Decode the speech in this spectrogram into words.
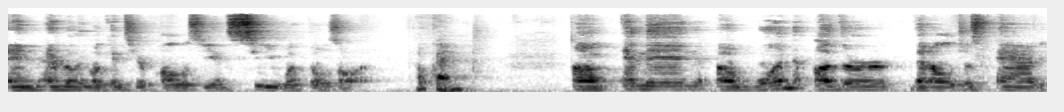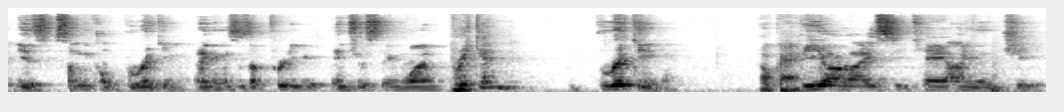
and, and really look into your policy and see what those are. Okay. Um, and then uh, one other that I'll just add is something called bricking. And I think this is a pretty interesting one. Bricking? Bricking. Okay. B R I C K I N G.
